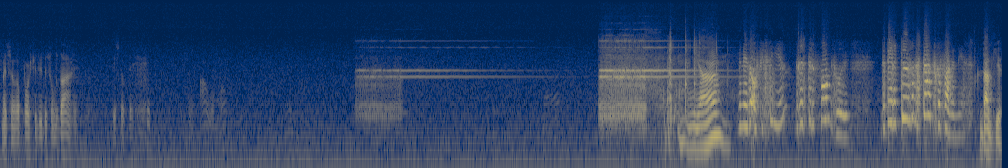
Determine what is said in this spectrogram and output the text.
Met zo'n rapportje duurt het soms dagen. Het is toch te gek. Zo'n oude man. Ja? Meneer de officier, er is telefoon voor u. De directeur van de staatsgevangenis. Dank je.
